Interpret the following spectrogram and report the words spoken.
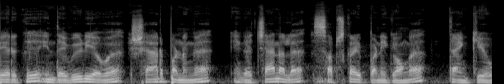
பேருக்கு இந்த வீடியோவை ஷேர் பண்ணுங்கள் எங்கள் சேனலை சப்ஸ்கிரைப் பண்ணிக்கோங்க. தேங்க்யூ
